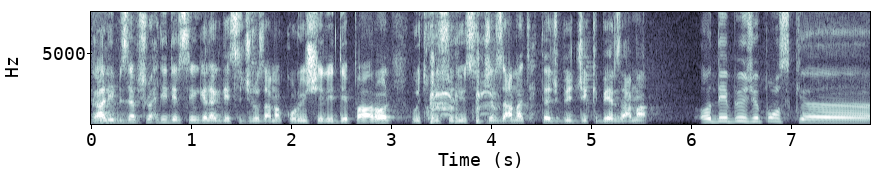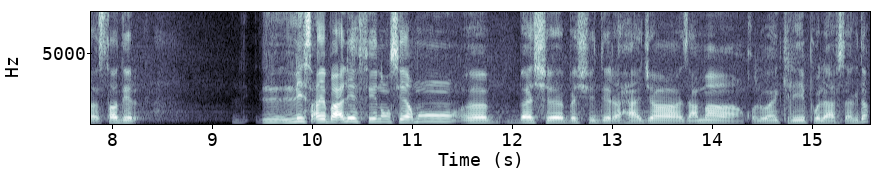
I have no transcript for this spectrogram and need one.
غالي بزاف شي واحد يدير single هكذا يسجلوا زعما نقولوا يشري des paroles ويدخل الاستوديو يسجل زعما تحتاج بيجي كبير زعما. au début je pense que c'est-à-dire اللي صعيب عليه financièrement باش باش يدير حاجة زعما نقولوا un clip ولا عرفت هكذا.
